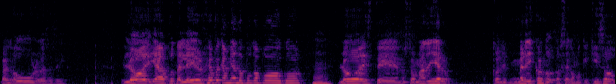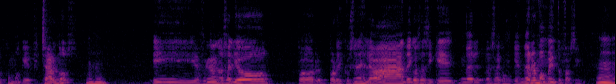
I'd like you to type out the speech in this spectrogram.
para cada uno, cosas así. Luego ya, puta, la ideología fue cambiando poco a poco. Mm. Luego, este, nuestro manager, con el primer disco, no- o sea, como que quiso como que ficharnos. Y al final no salió por, por discusiones de la banda y cosas así que, no era, o sea, como que no era el momento fácil. Mm.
